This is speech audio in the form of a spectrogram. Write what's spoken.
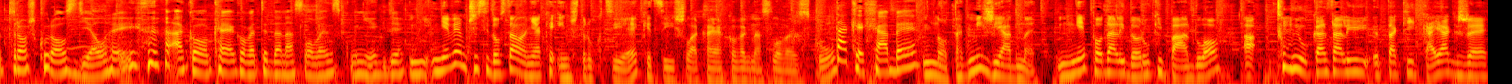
trošku rozdiel, hej? Ako kajakovať teda na Slovensku niekde? N- neviem, či si dostala nejaké inštrukcie, keď si išla kajakovať na Slovensku. Také chabe. No, tak mi žiadne. Mne podali do ruky pádlo a tu mi ukázali taký kajak, že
